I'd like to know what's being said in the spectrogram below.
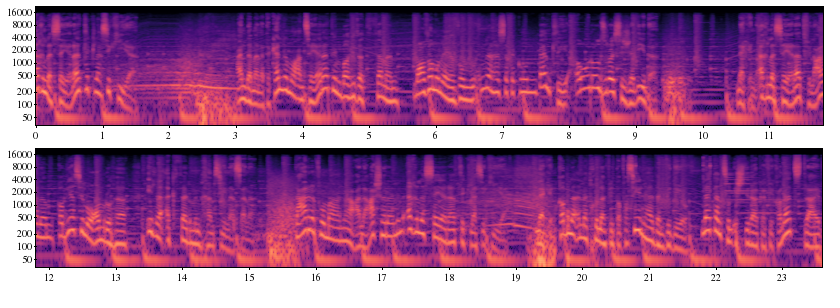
أغلى السيارات الكلاسيكية. عندما نتكلم عن سيارات باهظة الثمن معظمنا يظن أنها ستكون بنتلي أو رولز رويس الجديدة. لكن أغلى السيارات في العالم قد يصل عمرها إلى أكثر من خمسين سنة. تعرفوا معنا على عشرة من أغلى السيارات الكلاسيكية. لكن قبل أن ندخل في تفاصيل هذا الفيديو لا تنسوا الاشتراك في قناة سترايف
